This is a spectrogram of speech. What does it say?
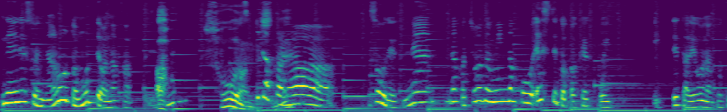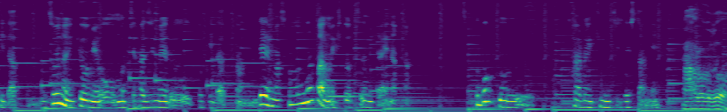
ネイリストになろうと思ってはなかったですあね。そうなんです好きだかね。ら、そうですね。なんかちょうどみんなこうエステとか結構い行ってたような時だったの。そういうのに興味を持ち始める時だったので、まあ、その中の一つみたいなすごく軽い気持ちでしたね。なるほど。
